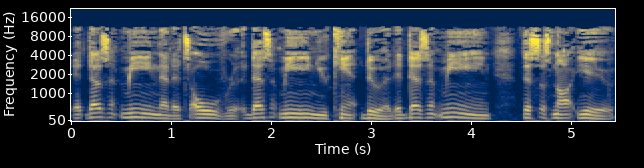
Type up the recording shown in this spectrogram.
It doesn't mean that it's over. It doesn't mean you can't do it. It doesn't mean this is not you.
